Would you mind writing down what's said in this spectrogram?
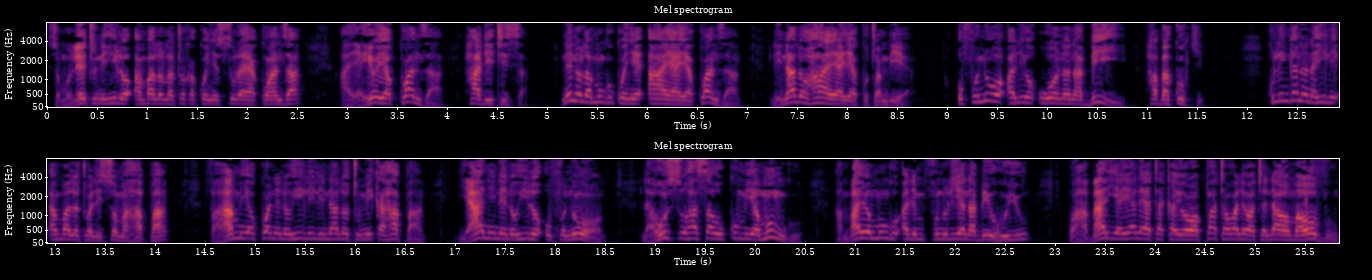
somo letu ni hilo ambalo latoka kwenye sura ya kwanza aya hiyo ya kwanza hadi tisa. neno la mungu kwenye aya ya kwanza linalo haya ya kutwambia ufunuo aliouona nabii habakuki kulingana na hili ambalo twalisoma hapa fahamu ya kuwa neno hili linalotumika hapa yani neno hilo ufunuo lahusu hasa hukumu ya mungu ambayo mungu alimfunulia nabii huyu kwa habari ya yale yatakayowapata wale watendao maovu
